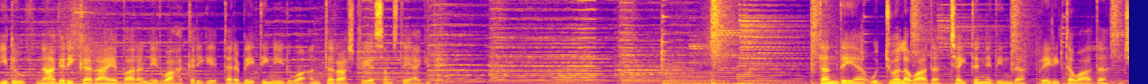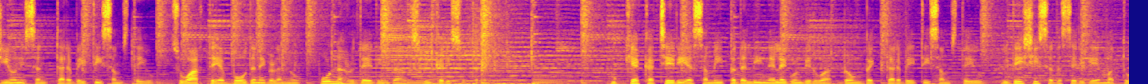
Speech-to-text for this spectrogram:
ಇದು ನಾಗರಿಕ ರಾಯಭಾರ ನಿರ್ವಾಹಕರಿಗೆ ತರಬೇತಿ ನೀಡುವ ಅಂತಾರಾಷ್ಟ್ರೀಯ ಸಂಸ್ಥೆಯಾಗಿದೆ. ತಂದೆಯ ಉಜ್ವಲವಾದ ಚೈತನ್ಯದಿಂದ ಪ್ರೇರಿತವಾದ ಜಿಯೋನಿಸನ್ ತರಬೇತಿ ಸಂಸ್ಥೆಯು ಸುವಾರ್ತೆಯ ಬೋಧನೆಗಳನ್ನು ಪೂರ್ಣ ಹೃದಯದಿಂದ ಸ್ವೀಕರಿಸುತ್ತದೆ. ಮುಖ್ಯ ಕಚೇರಿಯ ಸಮೀಪದಲ್ಲಿ ನೆಲೆಗೊಂಡಿರುವ ಡೊಂಗ್ಬೆಕ್ ತರಬೇತಿ ಸಂಸ್ಥೆಯು ವಿದೇಶಿ ಸದಸ್ಯರಿಗೆ ಮತ್ತು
